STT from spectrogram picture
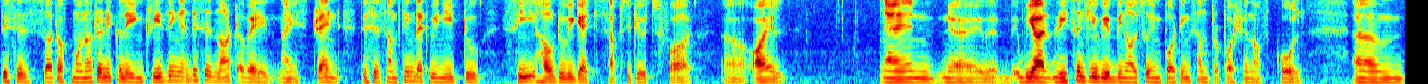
this is sort of monotonically increasing and this is not a very nice trend. This is something that we need to see how do we get substitutes for uh, oil and uh, we are recently we have been also importing some proportion of coal. Um,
